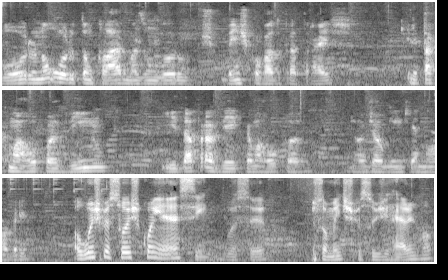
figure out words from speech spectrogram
louro, não louro tão claro, mas um louro bem escovado para trás. Ele tá com uma roupa vinho e dá pra ver que é uma roupa de alguém que é nobre. Algumas pessoas conhecem você, principalmente as pessoas de Harrenhal.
